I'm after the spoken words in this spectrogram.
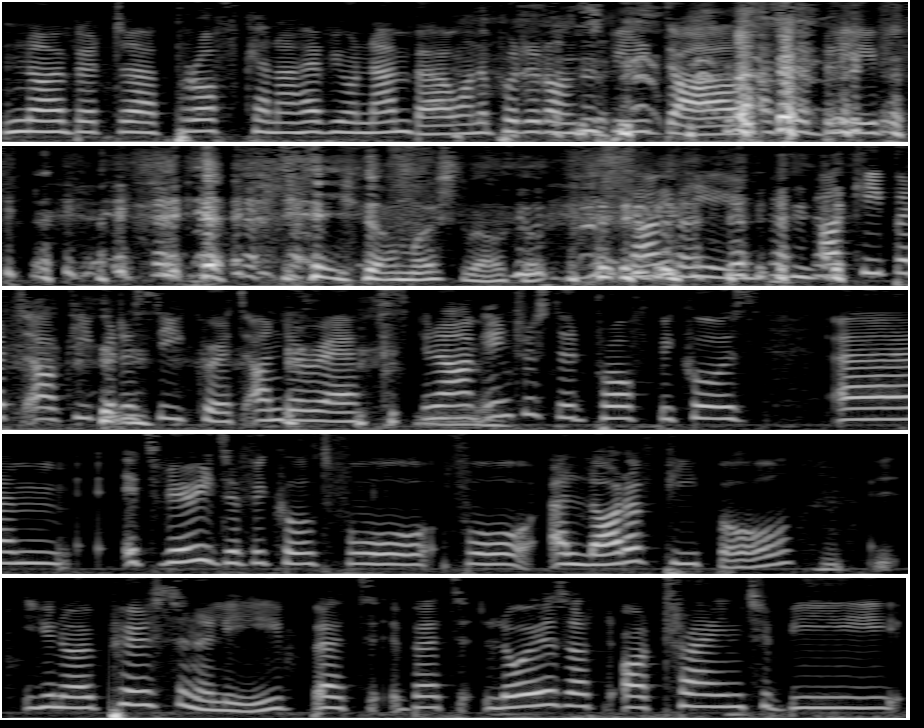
No, but uh, Prof, can I have your number? I want to put it on speed dial. Alsjeblieft. You're most welcome. Thank you. I'll keep it. I'll keep it a secret under wraps. You know, I'm interested, Prof, because um, it's very difficult for for a lot of people. You know, personally, but but lawyers are are trained to be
